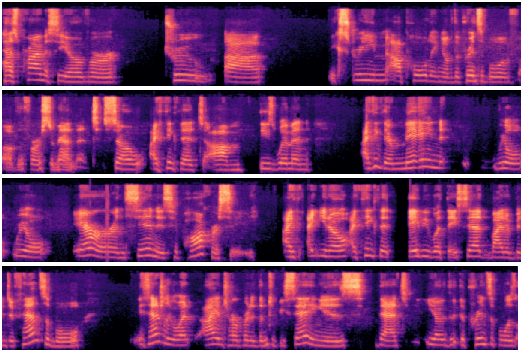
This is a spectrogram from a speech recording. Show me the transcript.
has primacy over true uh, extreme upholding of the principle of, of the First Amendment. So I think that um, these women, I think their main real real error and sin is hypocrisy. I, I you know I think that maybe what they said might have been defensible. Essentially, what I interpreted them to be saying is that you know the, the principle is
